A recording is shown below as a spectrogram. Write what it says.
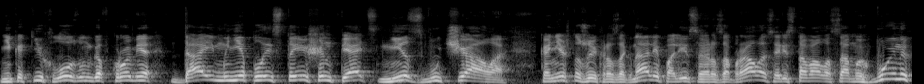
Никаких лозунгов, кроме «дай мне PlayStation 5» не звучало. Конечно же, их разогнали, полиция разобралась, арестовала самых буйных,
